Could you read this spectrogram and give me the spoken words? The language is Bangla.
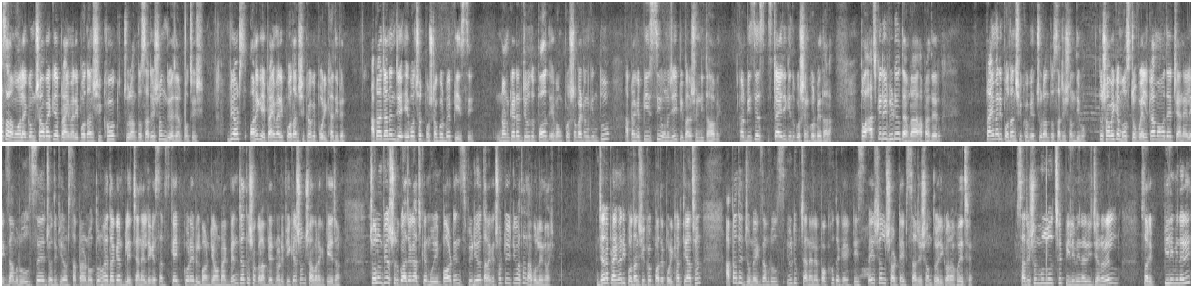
আসসালামু আলাইকুম সবাইকে, প্রাইমারি প্রধান শিক্ষক, চূড়ান্ত সাজেশন দুই হাজার পঁচিশ। ভিওর্স অনেকেই প্রাইমারি প্রধান শিক্ষকের পরীক্ষা দিবেন। আপনারা জানেন যে এবছর প্রশ্ন করবে পিএসসি নন ক্যাডার যেহেতু পদ এবং প্রশ্ন প্যাটার্ন কিন্তু আপনাকে পিএসসি অনুযায়ী প্রিপারেশন নিতে হবে। কারণ বিশেষ স্টাইলে কিন্তু কোশ্চেন করবে তারা। তো আজকের এই ভিডিওতে আমরা আপনাদের প্রাইমারি প্রধান শিক্ষকের চূড়ান্ত সাজেশন দিব। তো সবাইকে মোস্ট ওয়েলকাম আমাদের চ্যানেল এক্সাম রুলসে যদি ভিউয়ার্স আপনারা নতুন হয়ে থাকেন প্লিজ চ্যানেলটিকে সাবস্ক্রাইব করে বেল বাউন্টি অন রাখবেন, যাতে সকল আপডেট নোটিফিকেশন সবার আগে পেয়ে যান। চলুন ভিউয়ার শুরু করা যাক আজকের মূল ইম্পর্টেন্স ভিডিও তার আগে ছোট্ট একটি কথা না বললেই নয়। যারা প্রাইমারি প্রধান শিক্ষক পদে পরীক্ষার্থী আছেন, আপনাদের জন্য এক্সাম রুলস ইউটিউব চ্যানেলের পক্ষ থেকে একটি স্পেশাল শর্ট টাইপ সাজেশন তৈরি করা হয়েছে। সাজেশন মূল্য হচ্ছে প্রিলিমিনারি জেনারেল সরি প্রিলিমিনারি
